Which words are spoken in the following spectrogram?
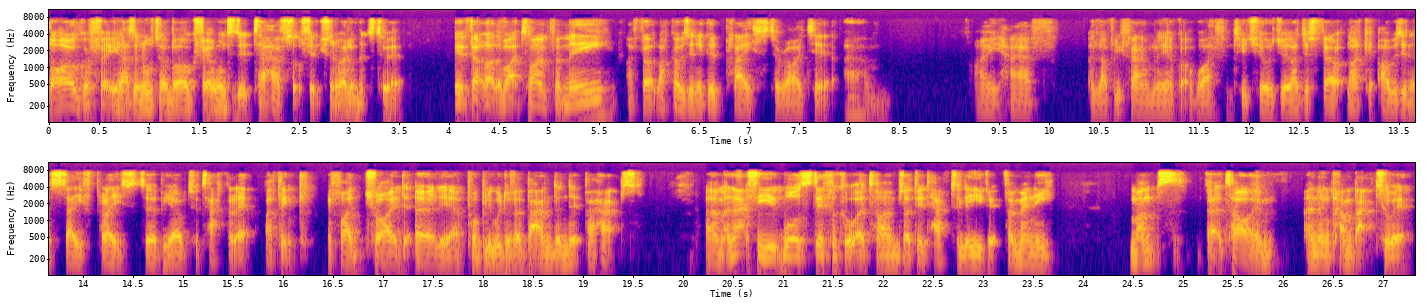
biography, as an autobiography. I wanted it to have sort of fictional elements to it. It felt like the right time for me. I felt like I was in a good place to write it. Um, I have a lovely family. I've got a wife and two children. I just felt like I was in a safe place to be able to tackle it. I think if I'd tried earlier, I probably would have abandoned it perhaps. Um, and actually, it was difficult at times. I did have to leave it for many months at a time and then come back to it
